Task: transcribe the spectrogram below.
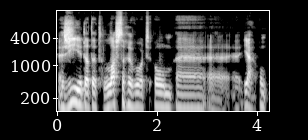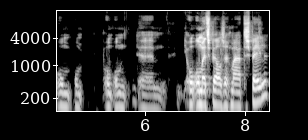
uh, zie je dat het lastiger wordt om, ja, om, om, om om, om, um, om, het spel zeg maar, te spelen.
